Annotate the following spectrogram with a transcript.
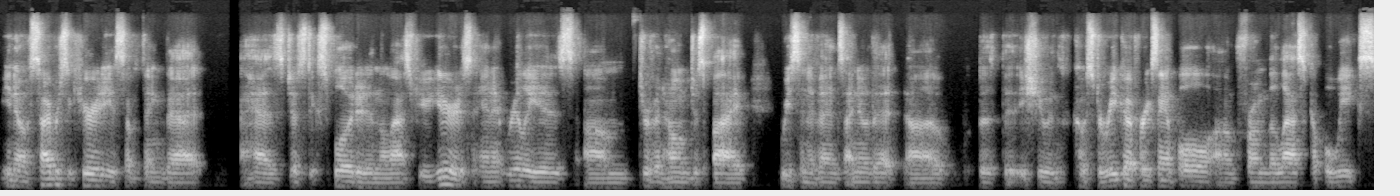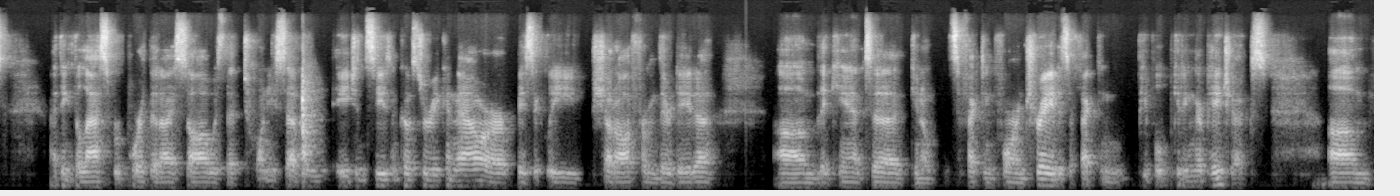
you know, cybersecurity is something that has just exploded in the last few years, and it really is um, driven home just by recent events. I know that uh, the, the, issue in Costa Rica, for example, um, from the last couple weeks, I think the last report that I saw was that 27 agencies in Costa Rica now are basically shut off from their data. Um, they can't, uh, you know, it's affecting foreign trade, it's affecting people getting their paychecks. Um,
